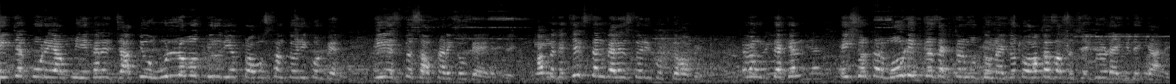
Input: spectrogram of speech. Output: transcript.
এইটা করে আপনি এখানে জাতীয় মূল্যবোধ বিরোধী একটা অবস্থান তৈরি করবেন, এই স্পেস আপনার কেউ দেয় আপনাকে চেকস অ্যান্ড ব্যালেন্স তৈরি করতে হবে। এবং দেখেন, এই সরকার মৌলিক কাজ একটার মধ্যেও নাই, যত অকাজ আছে সেগুলো ডাইকে ডেকে আনে।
